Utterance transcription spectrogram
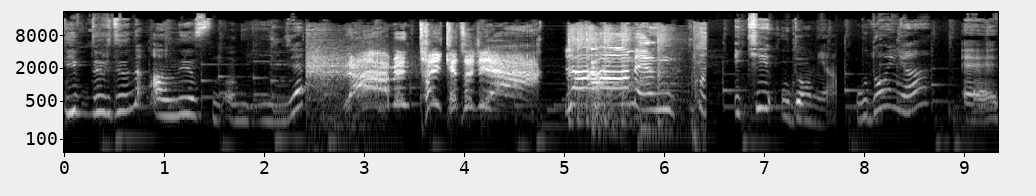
deyip durduğunu anlıyorsun onu yiyince. Ramen taiketsuya! Ramen! 2. Udonya. Udonya e,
